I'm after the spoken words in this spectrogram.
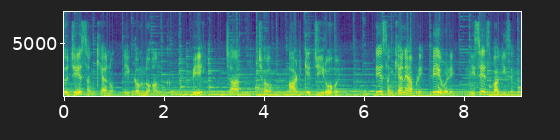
તો જે સંખ્યાનો એકમનો અંક બે, ચાર, છ, આઠ કે જીરો હોય, તે સંખ્યાને આપણે બે વડે નિશેષ ભાગી શકીએ.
